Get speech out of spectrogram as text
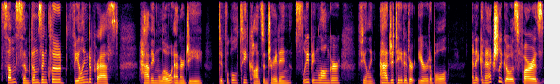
Some symptoms include feeling depressed, having low energy, difficulty concentrating, sleeping longer, feeling agitated or irritable, and it can actually go as far as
